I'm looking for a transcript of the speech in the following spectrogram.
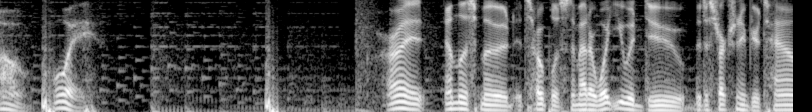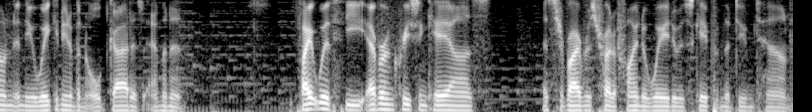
Oh, boy. Alright, endless mode. It's hopeless. No matter what you would do, the destruction of your town and the awakening of an old god is imminent. Fight with the ever-increasing chaos as survivors try to find a way to escape from the doomed town.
